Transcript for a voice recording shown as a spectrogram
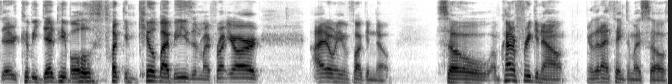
there could be dead people fucking killed by bees in my front yard. I don't even fucking know. So I'm kind of freaking out. And then I think to myself,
